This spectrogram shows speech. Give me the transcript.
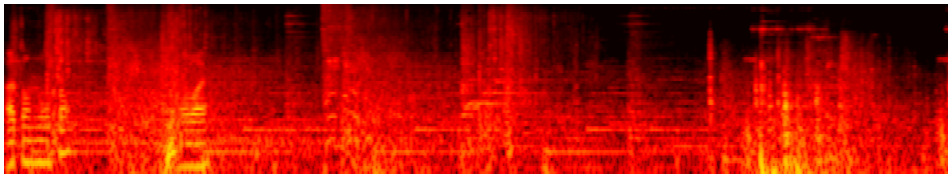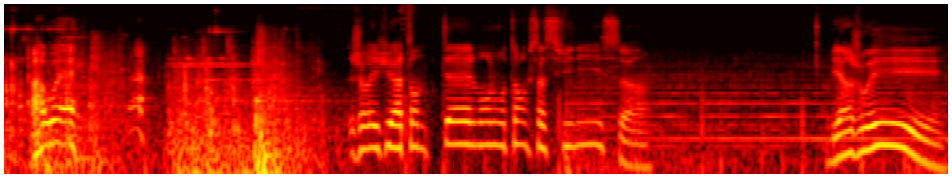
Attendre longtemps. En vrai. Ah ouais J'aurais pu attendre tellement longtemps que ça se finisse. Bien joué.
